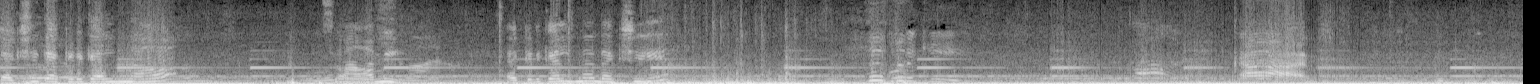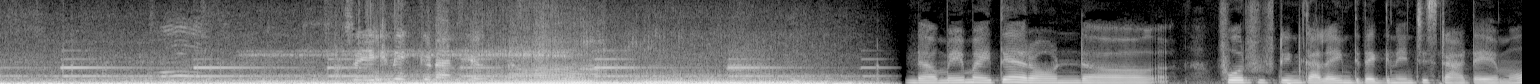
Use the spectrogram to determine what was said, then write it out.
దక్షిత్ ఎక్కడికి వెళ్తున్నా స్వామి ఎక్కడికి వెళ్తున్నా దక్షి? మేమైతే అరౌండ్ ఫోర్ ఫిఫ్టీన్కి అలా ఇంటి దగ్గర నుంచి స్టార్ట్ అయ్యాము.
